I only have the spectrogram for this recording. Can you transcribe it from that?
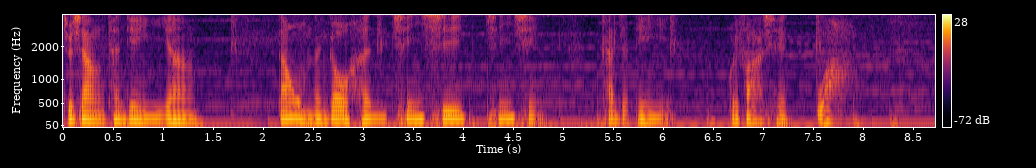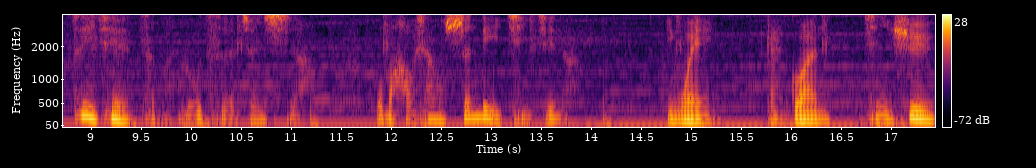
就像看电影一样，当我们能够很清晰、清醒看着电影，会发现，哇！这一切怎么如此的真实啊？我们好像身历其境啊！因为感官、情绪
